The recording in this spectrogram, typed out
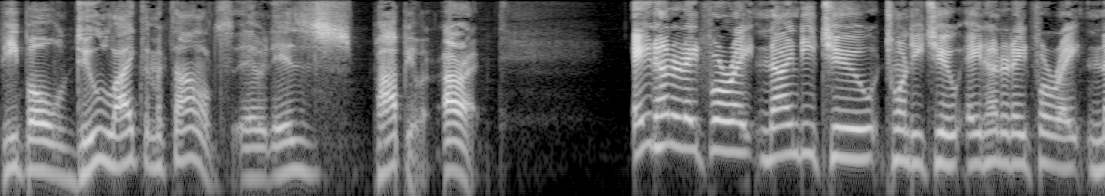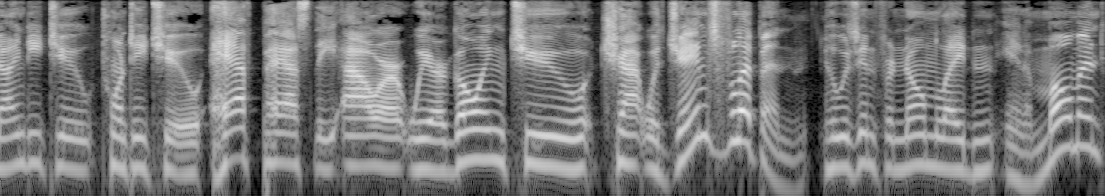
people do like the McDonald's. It is popular. All right. 800 848 9222. 800 848 9222. Half past the hour. We are going to chat with James Flippin, who is in for Noam Laden in a moment.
